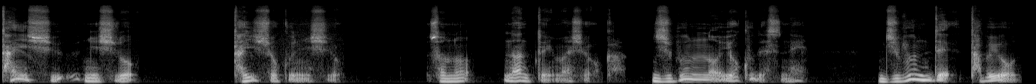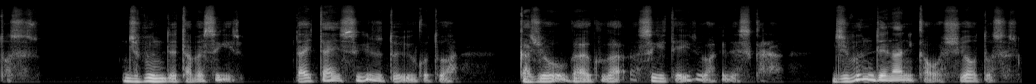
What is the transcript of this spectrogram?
大衆にしろ退職にしろその何と言いましょうか。自分の欲ですね。自分で食べようとする。自分で食べ過ぎる。大体過ぎるということは牙城牙欲が過ぎているわけですから。自分で何かをしようとする。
